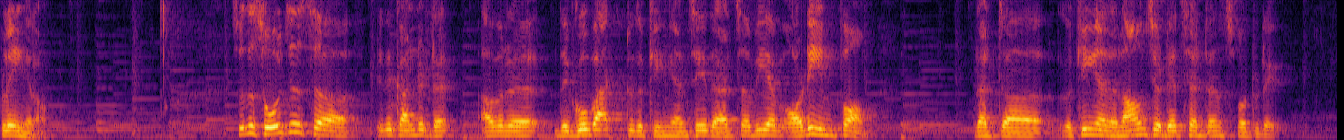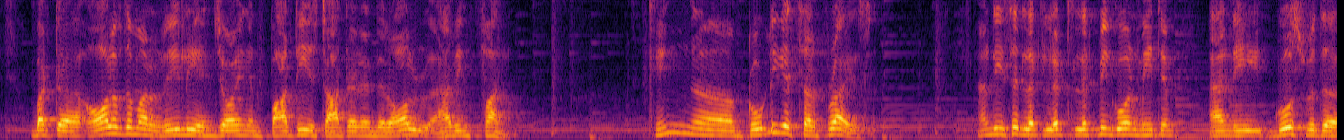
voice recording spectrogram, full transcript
പ്ലേയിങ് അറൗണ്ട് സോ ദ സോൾജേഴ്സ് ഇത് കണ്ടിട്ട് അവർ ദ ഗോ ബാക്ക് ടു ദ കിങ് ആൻഡ് സേ ദാറ്റ് സോ വി ഹാവ് ഓൾറെഡി ഇൻഫോം ദാറ്റ് ദ കിങ് ഹാസ് അനൗൺസ് യുവർ ഡെത്ത് സെൻറ്റൻസ് ഫോർ ടുഡേ but uh, all of them are really enjoying and party started and they're all having fun king uh, totally gets surprised and he said let, let, let me go and meet him and he goes with the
